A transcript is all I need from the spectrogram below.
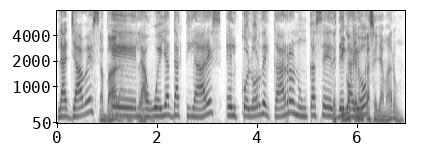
Las llaves, Las balas, eh, las- las huellas dactilares, el color del carro nunca se Testigos que nunca se llamaron.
